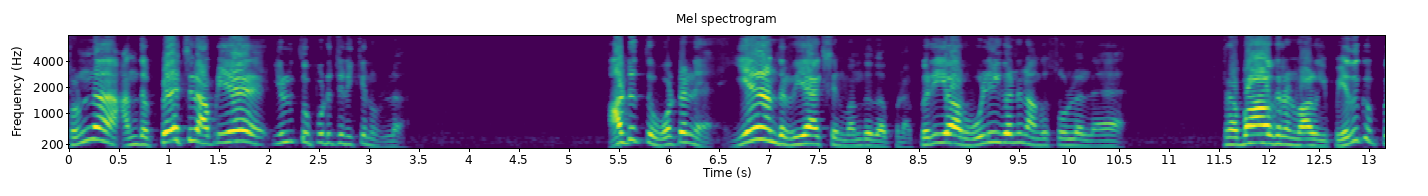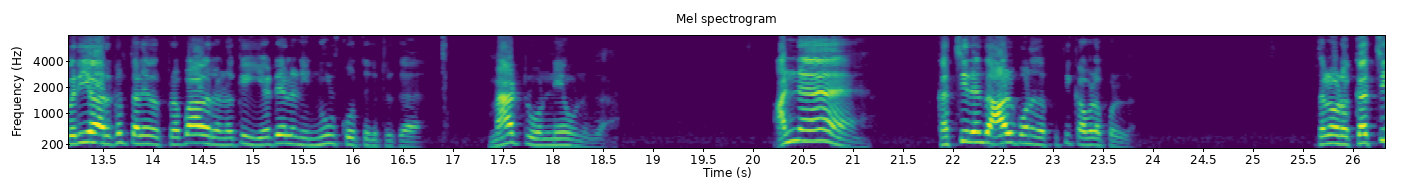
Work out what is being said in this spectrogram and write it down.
சொன்ன அந்த பேச்சில் அப்படியே இழுத்து பிடிச்சி நிற்கணும்ல அடுத்து உடனே ஏன் அந்த ரியாக்ஷன் வந்தது அப்படின்னா பெரியார் ஒளிகன்னு நாங்கள் சொல்லலை. பிரபாகரன் வாழ்க இப்போ எதுக்கு பெரியாருக்கும் தலைவர் பிரபாகரனுக்கு இடையில நீ நூல் கோத்துக்கிட்டு இருக்க? மேட்ரு ஒன்றே ஒன்று தான் அண்ணன் கட்சியிலேருந்து ஆள் போனதை பற்றி கவலைப்படல. தன்னோட கட்சி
